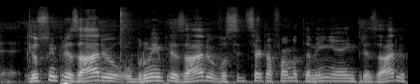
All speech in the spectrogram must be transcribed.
é, eu sou empresário, o Bruno é empresário, você de certa forma também é empresário.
